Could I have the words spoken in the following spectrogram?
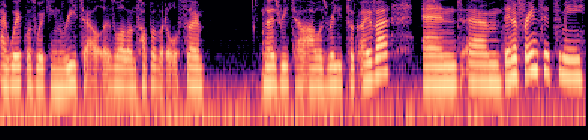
I work was working retail as well on top of it all. So those retail hours really took over. And um, then a friend said to me,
